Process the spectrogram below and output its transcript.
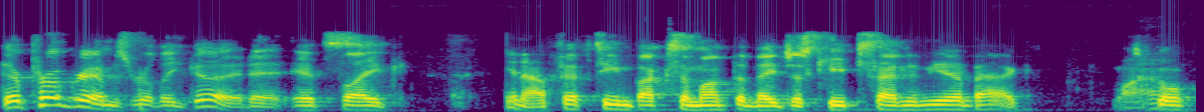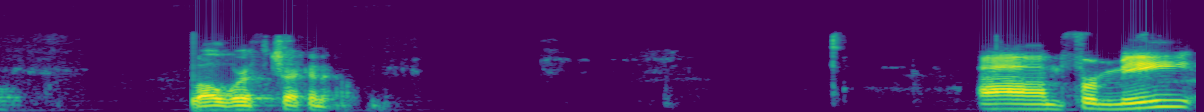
Their program's really good. It, it's like, you know, 15 bucks a month and they just keep sending you a bag. Wow. It's cool. Well worth checking out. Um, for me,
